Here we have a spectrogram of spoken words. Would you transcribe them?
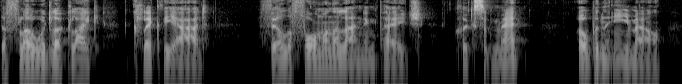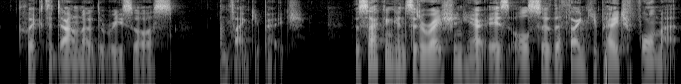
the flow would look like click the ad, fill the form on the landing page, click submit, open the email, click to download the resource, and thank you page. The second consideration here is also the thank you page format.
